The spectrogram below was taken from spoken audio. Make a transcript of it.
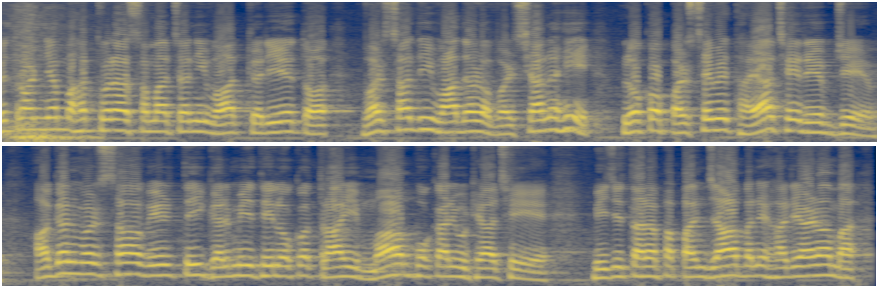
મિત્રો, અન્ય મહત્વના સમાચારની વાત કરીએ તો વરસાદી વાદળો વરસ્યા નહીં, લોકો પરસેવે થયા છે રેબજેબ અગન વર્ષા વેરતી ગરમીથી લોકો ત્રાહી માં પોકારી ઉઠ્યા છે. બીજી તરફ પંજાબ અને હરિયાણામાં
